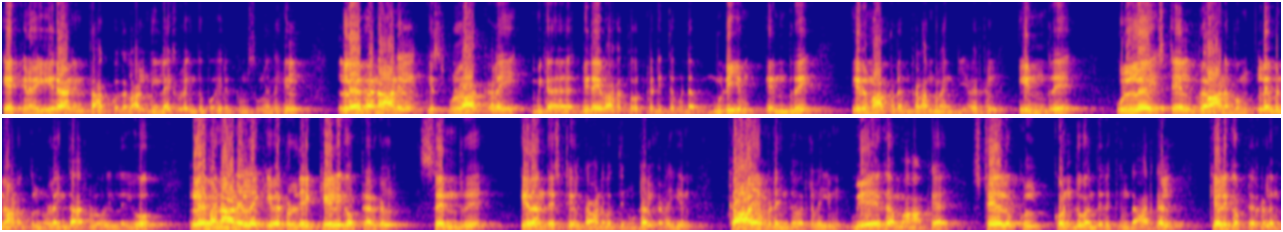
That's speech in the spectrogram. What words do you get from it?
ஏற்கனவே ஈரானின் தாக்குதலால் நிலைகுலைந்து போயிருக்கும் சூழ்நிலையில் லெபனானில் கிஸ்புல்லாக்களை மிக விரைவாக தோற்கடித்து விட முடியும் என்று இருமாப்புடன் களமிறங்கியவர்கள் இன்று உள்ளே ஸ்டேல் இராணுவம் லெபனானுக்குள் நுழைந்தார்களோ இல்லையோ லெபனான் எல்லைக்கு இவர்களுடைய ஹெலிகாப்டர்கள் சென்று இறந்த ஸ்டேல் இராணுவத்தின் உடல்களையும் காயமடைந்தவர்களையும் வேகமாக ஸ்டேலுக்குள் கொண்டு வந்திருக்கின்றார்கள். ஹெலிகாப்டர்களும்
